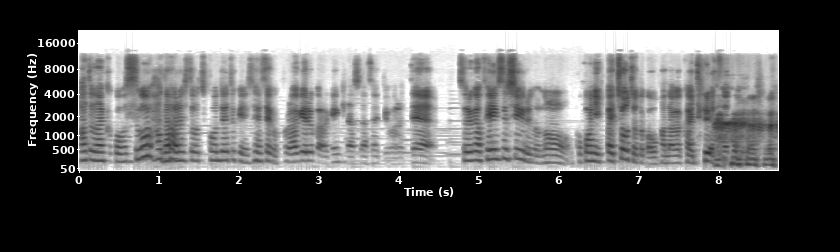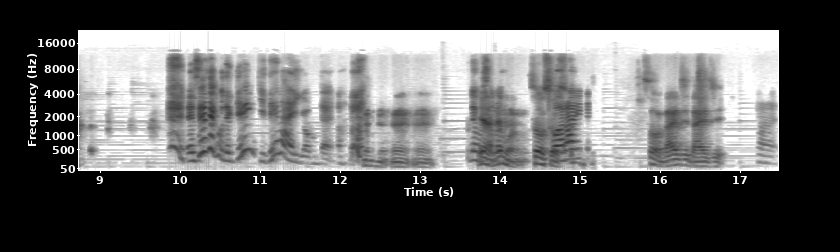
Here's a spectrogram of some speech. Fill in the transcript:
あとなんかこうすごい肌荒れして落ち込んでる時に先生がこれあげるから元気出しなさいって言われてそれがフェイスシールドのここにいっぱい蝶々とかお花が描いてるやつだった。え先生これで元気出ないよみたいな。うんうんうん、でもそのいやでもそうそうそう。笑いで、そう大事大事。はい、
